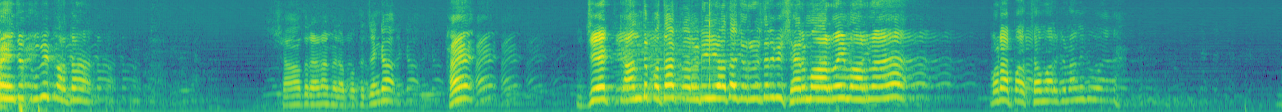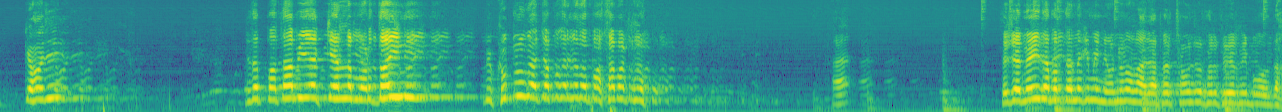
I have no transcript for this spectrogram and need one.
ਐਂ ਜੇ ਤੂੰ ਵੀ ਕਰਦਾ। ਸ਼ਾਂਤ ਰਹਿਣਾ ਮੇਰਾ ਪੁੱਤ, ਚੰਗਾ। ਹੈ? ਜੇ ਕੰਧ ਪਤਾ ਕਰੜੀ ਆ ਤਾਂ ਜਰੂਰ ਤੇ ਵੀ ਸਿਰ ਮਾਰਨਾ ਹੀ ਮਾਰਨਾ ਹੈ। ਮੜਾ ਪਾਸਾ ਮਾਰ ਕੇ ਲੰਘ ਜੂਆ ਕਿਉਂ ਜੀ? ਜਦੋਂ ਪਤਾ ਵੀ ਇਹ ਕਿੱਲ ਮੁੜਦਾ ਹੀ ਨਹੀਂ, ਵੀ ਖੁੱਬੂਗਾ ਚੁੱਪ ਕਰਕੇ ਤਾਂ ਪਾਸਾ ਵੱਟ ਲਓ। ਹੈਂ? ਤੇ ਜੇ ਨਹੀਂ ਤਾਂ ਫਿਰ ਤਿੰਨ ਕੁ ਮਹੀਨੇ ਉਹਨਾਂ ਨਾਲ ਆ ਜਾ, ਫਿਰ ਸਮਝ ਫਿਰ ਫੇਰ ਨਹੀਂ ਬੋਲਦਾ।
